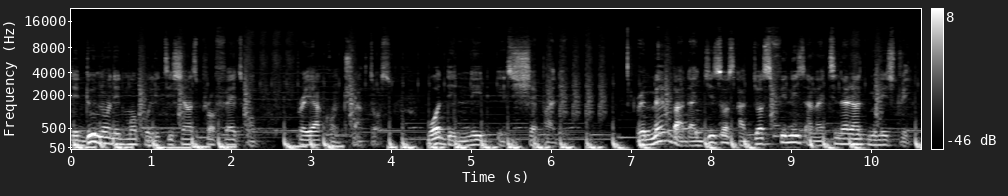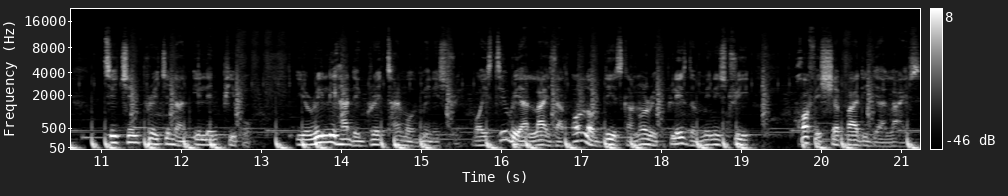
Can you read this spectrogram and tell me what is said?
they do not need more politicians, prophets, or prayer contractors. What they need is shepherding. Remember that Jesus had just finished an itinerant ministry, teaching, preaching, and healing people. He really had a great time of ministry, but he still realized that all of this cannot replace the ministry of a shepherd in their lives.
